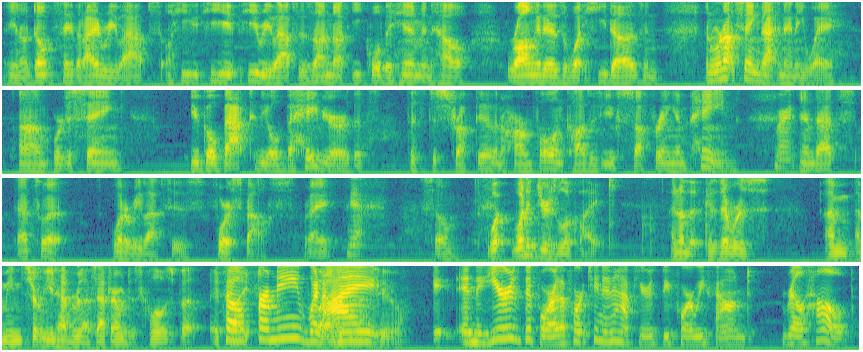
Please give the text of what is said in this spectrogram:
you know, don't say that I relapse. Oh, He he he relapses. I'm not equal to him in how wrong it is of what he does, and and we're not saying that in any way. Um, we're just saying you go back to the old behavior that's that's destructive and harmful and causes you suffering and pain Right. and that's that's what what a relapse is for a spouse right Yeah. so What What did yours look like? I know that because there was, um, I mean, certainly you'd have a relapse after I would disclose, but it's So like for me, when but other than I too. in the years before, the 14 and a half years before we found real help,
